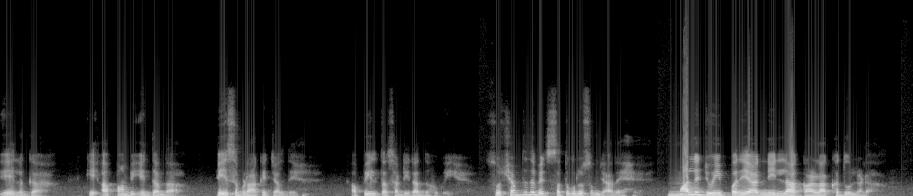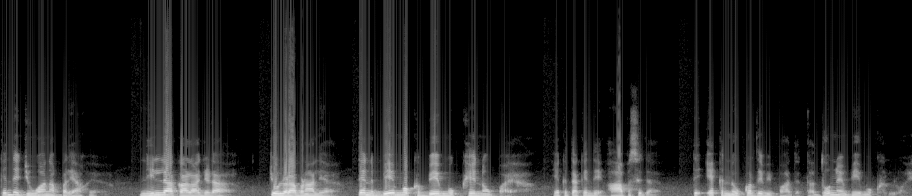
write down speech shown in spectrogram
ਇਹ ਲੱਗਾ ਕਿ ਆਪਾਂ ਵੀ ਇਦਾਂ ਦਾ ਭੇਸ ਬਣਾ ਕੇ ਚੱਲਦੇ ਹਾਂ। ਅਪੀਲ ਤਾਂ ਸਾਡੀ ਰੱਦ ਹੋ ਗਈ ਹੈ। ਸੋ ਸ਼ਬਦ ਦੇ ਵਿੱਚ ਸਤਿਗੁਰੂ ਸਮਝਾ ਰਹੇ ਹੈ, ਮਲ ਜੁਈ ਭਰਿਆ ਨੀਲਾ ਕਾਲਾ ਖਦੋਲੜਾ। ਕਹਿੰਦੇ ਜੂਆਂ ਨਾਲ ਭਰਿਆ ਹੋਇਆ। ਨੀਲਾ ਕਾਲਾ ਜਿਹੜਾ ਚੋਲੜਾ ਬਣਾ ਲਿਆ। ਤਿੰਨ ਬੇਮੁਖ ਬੇਮੁਖੇ ਨੂੰ ਪਾਇਆ। ਇੱਕ ਤਾਂ ਕਹਿੰਦੇ ਆਪ ਸੀਗਾ ਤੇ ਇੱਕ ਨੌਕਰ ਦੇ ਵੀ ਪਾ ਦਿੱਤਾ। ਦੋਨੇ ਬੇਮੁਖ ਹੋਏ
